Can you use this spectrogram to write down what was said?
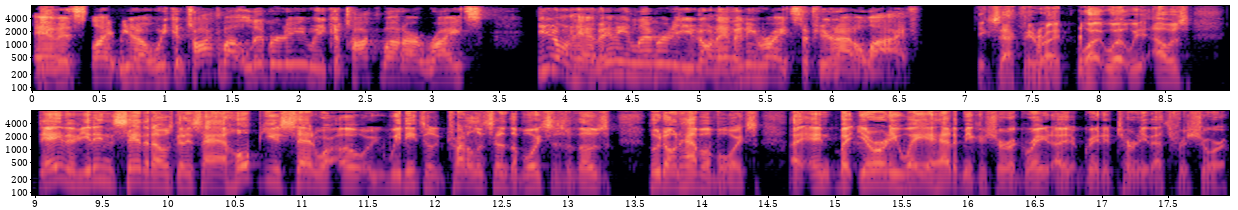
And it's like, you know, we could talk about liberty, we could talk about our rights. You don't have any liberty, you don't have any rights if you're not alive. Exactly right. what, what we, I was, Dave. If you didn't say that, I was going to say. I hope you said oh, we need to try to listen to the voices of those who don't have a voice. Uh, and but you're already way ahead of me because you're a great, a great attorney. That's for sure.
